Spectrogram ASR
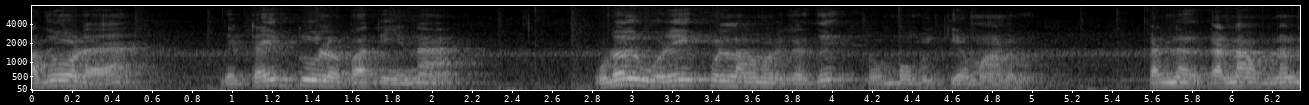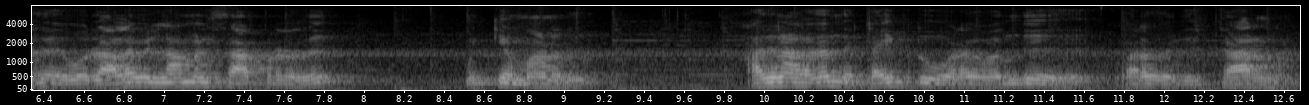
அதோட இந்த டைப் டூவில் பார்த்தீங்கன்னா உடல் உழைப்பு இல்லாமல் இருக்கிறது ரொம்ப முக்கியமானது. கண்ணை கண்ணா அப்படின்னு ஒரு அளவில்லாமல் சாப்பிட்றது முக்கியமானது. அதனால தான் இந்த டைப் டூ வர வந்து வர்றதுக்கு காரணம்.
